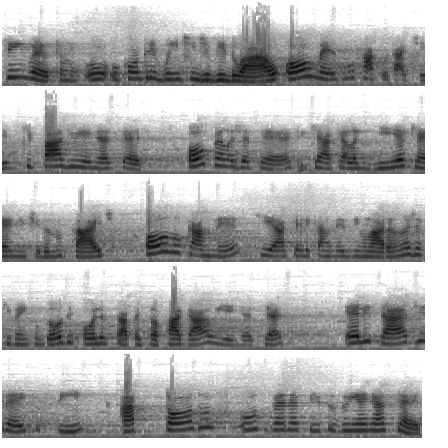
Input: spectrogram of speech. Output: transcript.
Sim, Gleuton, o, o contribuinte individual ou mesmo o facultativo que pague o INSS ou pela GPS, que é aquela guia que é emitida no site, ou no carnê, que é aquele carnezinho laranja que vem com 12 folhas para a pessoa pagar o INSS, ele dá direito, sim, a todos os benefícios do INSS,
